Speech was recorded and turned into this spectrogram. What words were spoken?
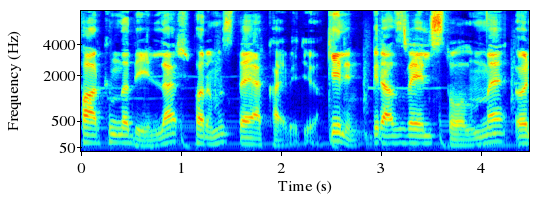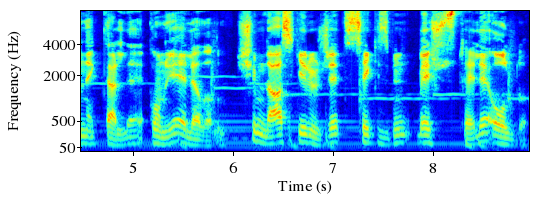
farkında değiller. Paramız değer kaybediyor. Gelin biraz realist olalım ve örneklerle konuyu ele alalım. Şimdi askeri ücret 8500 TL oldu.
